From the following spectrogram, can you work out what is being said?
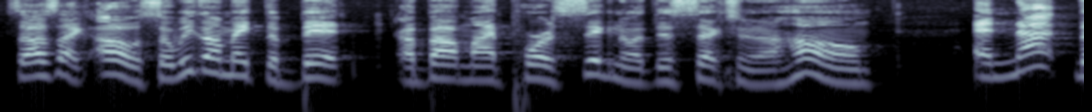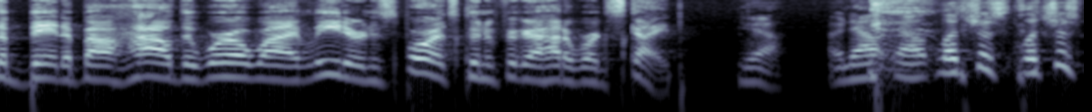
so I was like, oh, so we're gonna make the bit about my poor signal at this section of the home, and not the bit about how the worldwide leader in sports couldn't figure out how to work Skype. Yeah. Now, now let's just let's just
